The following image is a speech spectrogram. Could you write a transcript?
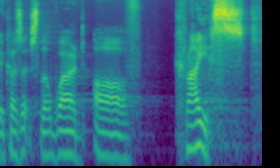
because it's the word of Christ.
